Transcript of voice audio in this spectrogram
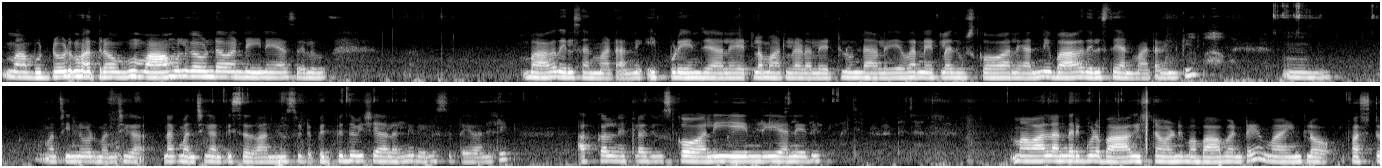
మా బుడ్డోడు మాత్రం మామూలుగా ఉండవండి ఈయన అసలు. బాగా తెలుసు అనమాట అన్ని. ఇప్పుడు ఏం చేయాలి? ఎట్లా మాట్లాడాలి? ఎట్లా ఉండాలి ఎవరిని ఎట్లా చూసుకోవాలి? అన్నీ బాగా తెలుస్తాయి అనమాట వీనికి మా చిన్నోడు మంచిగా నాకు మంచిగా అనిపిస్తుంది. వాడిని చూస్తుంటే పెద్ద పెద్ద విషయాలన్నీ తెలుస్తుంటాయి వానికి. అక్కల్ని ఎట్లా చూసుకోవాలి ఏంది అనేది. మా వాళ్ళందరికీ కూడా బాగా ఇష్టం అండి. మా బాబు అంటే మా ఇంట్లో ఫస్ట్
